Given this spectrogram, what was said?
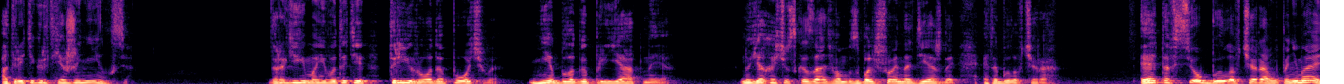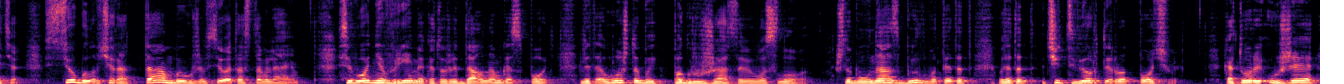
А третий говорит, я женился. Дорогие мои, вот эти три рода почвы, неблагоприятные – но я хочу сказать вам с большой надеждой, это было вчера. Это все было вчера, вы понимаете? Все было вчера. Там мы уже все это оставляем. Сегодня время, которое дал нам Господь, для того, чтобы погружаться в Его Слово. Чтобы у нас был вот этот, вот этот четвертый род почвы, который уже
